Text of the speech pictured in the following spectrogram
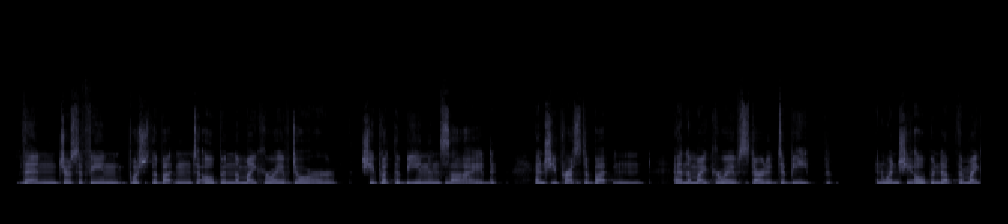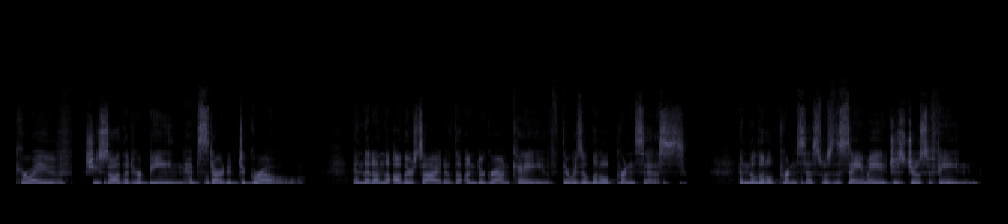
then Josephine pushed the button to open the microwave door. She put the bean inside, and she pressed a button, and the microwave started to beep. And when she opened up the microwave, she saw that her bean had started to grow, and that on the other side of the underground cave there was a little princess. And the little princess was the same age as Josephine.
